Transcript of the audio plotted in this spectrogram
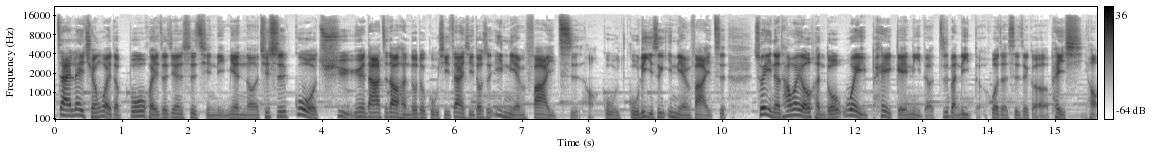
在类权委的拨回这件事情里面呢，其实过去，因为大家知道很多的股息债息都是一年发一次，哈，股股利是一年发一次，所以呢，它会有很多未配给你的资本利得或者是这个配息，哈，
